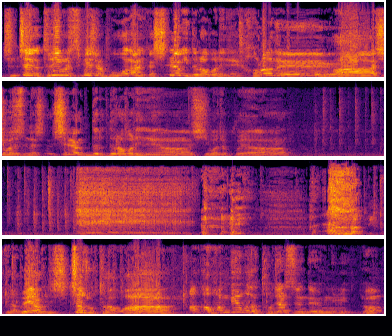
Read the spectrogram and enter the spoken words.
진짜 이거 드리블 스페셜 보고 나니까 실력이 늘어버리네. 잘하네. 아 씹어졌습니다. 실력 늘, 늘어버리네요 씹어졌고요. 야 왜야 근데 진짜 좋다. 와. 아까 환경보다 더 잘 쓰는데 형님이? 어?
